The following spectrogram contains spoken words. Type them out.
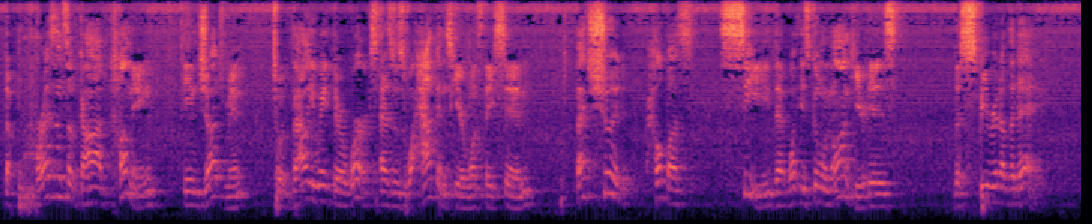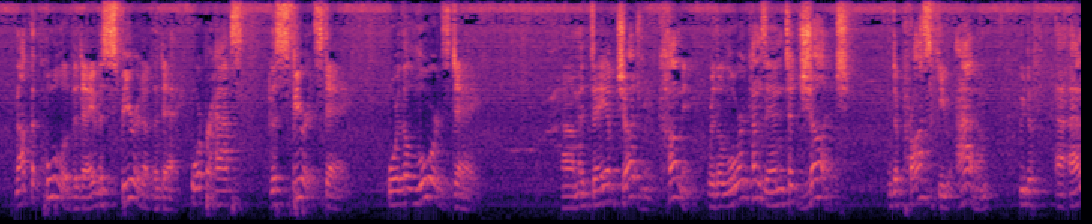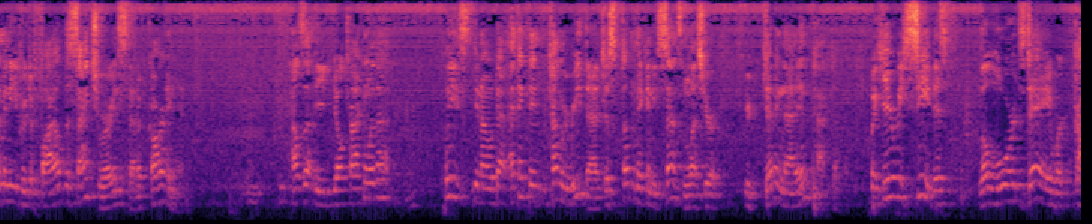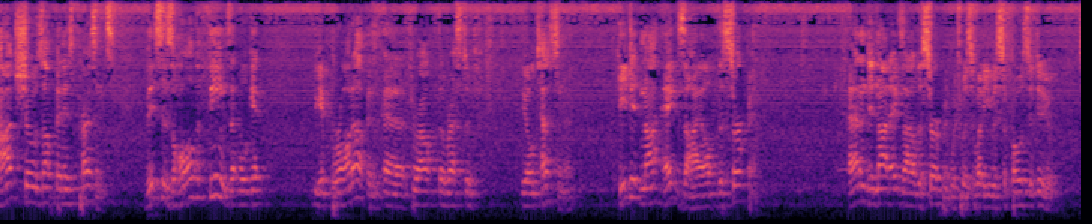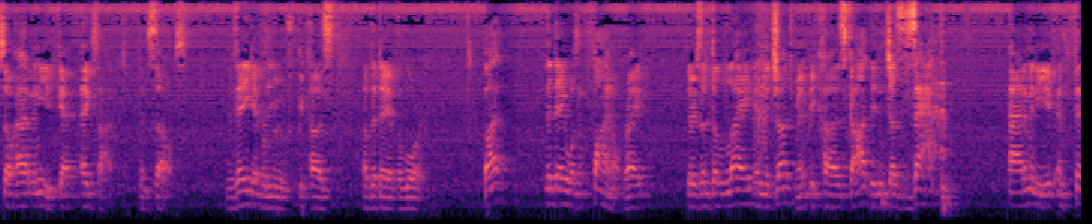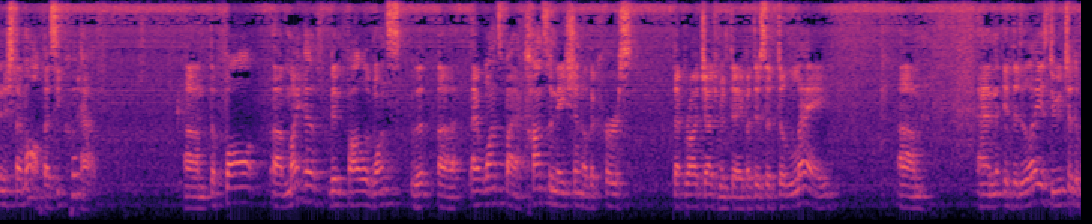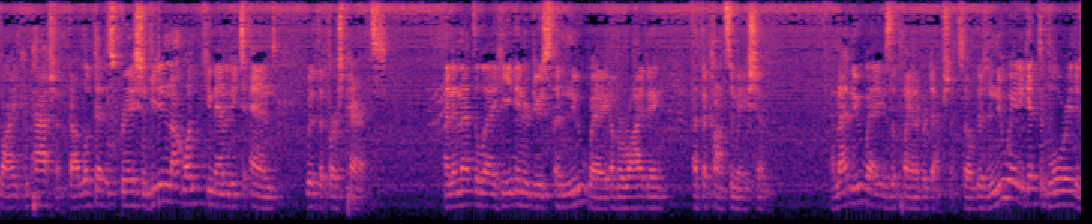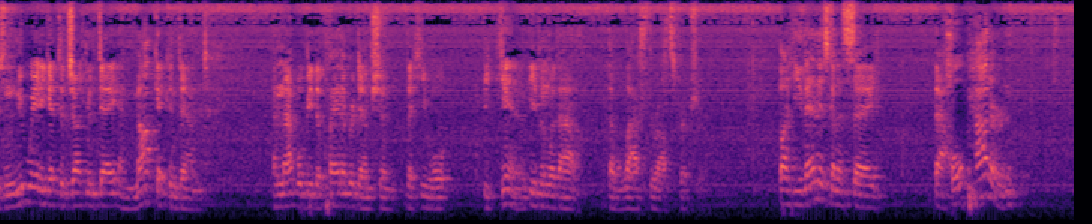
the presence of God coming in judgment to evaluate their works, as is what happens here once they sin, that should help us see that what is going on here is the spirit of the day. Not the cool of the day, the spirit of the day. Or perhaps the Spirit's day, or the Lord's day. Um, a day of judgment coming, where the Lord comes in to judge and to prosecute Adam, who def- uh, Adam and Eve who defiled the sanctuary instead of guarding it. How's that? Y'all tracking with that? Please, you know, I think the time we read that just doesn't make any sense unless you're you're getting that impact of it. But here we see this the Lord's day where God shows up in His presence. This is all the themes that will get get brought up uh, throughout the rest of the Old Testament. He did not exile the serpent. Adam did not exile the serpent, which was what he was supposed to do. So Adam and Eve get exiled themselves. They get removed because of the day of the Lord. But the day wasn't final, right? There's a delay in the judgment because God didn't just zap Adam and Eve and finish them off as he could have. Um, the fall uh, might have been followed once uh, at once by a consummation of the curse that brought Judgment Day, but there's a delay, um, and the delay is due to divine compassion. God looked at His creation; He did not want humanity to end with the first parents, and in that delay, He introduced a new way of arriving at the consummation. And that new way is the plan of redemption. So there's a new way to get to glory, there's a new way to get to Judgment Day and not get condemned and that will be the plan of redemption that he will begin, even with Adam, that will last throughout Scripture. But he then is going to say that whole pattern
